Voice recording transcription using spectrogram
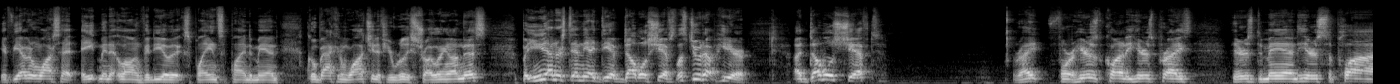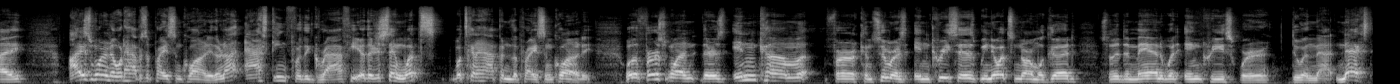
If you haven't watched that eight minute long video that explains supply and demand, go back and watch it if you're really struggling on this. But you need to understand the idea of double shifts. Let's do it up here. A double shift, right? For here's quantity, here's price, here's demand, here's supply. I just want to know what happens to price and quantity. They're not asking for the graph here. They're just saying what's what's going to happen to the price and quantity. Well, the first one, there's income for consumers increases. We know it's a normal good, so the demand would increase. We're doing that. Next,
